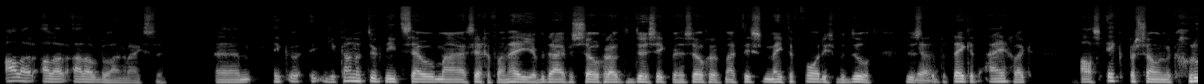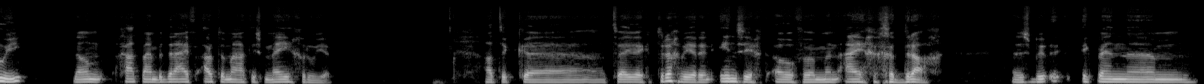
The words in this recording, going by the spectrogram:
aller, aller, allerbelangrijkste. Um, ik, je kan natuurlijk niet zomaar zeggen van, hé, hey, je bedrijf is zo groot, dus ik ben zo groot. Maar het is metaforisch bedoeld. Dus dat betekent eigenlijk, als ik persoonlijk groei, dan gaat mijn bedrijf automatisch meegroeien had ik uh, twee weken terug weer een inzicht over mijn eigen gedrag. Dus ik ben um,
